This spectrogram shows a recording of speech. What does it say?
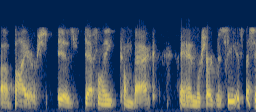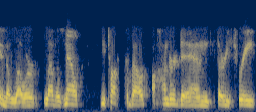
uh, buyers is definitely come back, and we're starting to see, especially in the lower levels. Now, you talk about 133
